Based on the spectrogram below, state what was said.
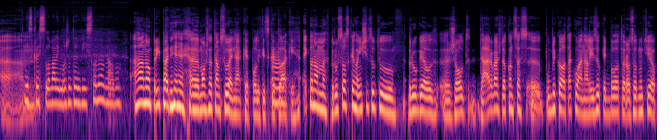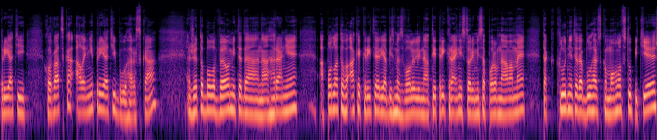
Um, Neskreslovali možno ten výsledok? Alebo? Áno, prípadne e, možno tam sú aj nejaké politické áno. tlaky. Ekonom Bruselského inštitútu Bruegel Žolt Darvaš dokonca e, publikoval takú analýzu, keď bolo to rozhodnutie o prijatí Chorvátska, ale neprijatí Bulharska, že to bolo veľmi teda na hrane a podľa toho, aké kritéria by sme zvolili na tie tri krajiny, s ktorými sa porovnávame, tak kľudne teda Bulharsko mohlo vstúpiť tiež,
